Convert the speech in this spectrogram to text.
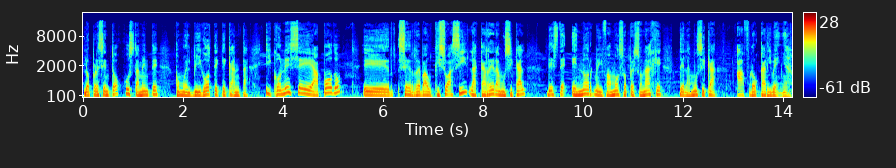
lo presentó justamente como el bigote que canta. Y con ese apodo, eh, se rebautizó así la carrera musical de este enorme y famoso personaje de la música afrocaribeña.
